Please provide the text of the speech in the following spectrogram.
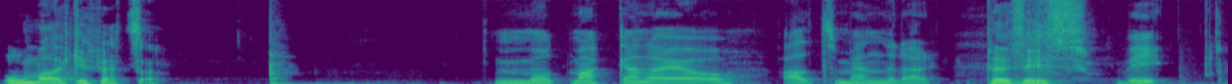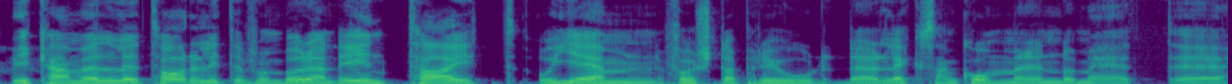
Omark i spetsen. Mot Mackan där och allt som händer där. Precis. Vi, vi kan väl ta det lite från början. Det är en tight och jämn första period där Leksand kommer ändå med ett eh,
